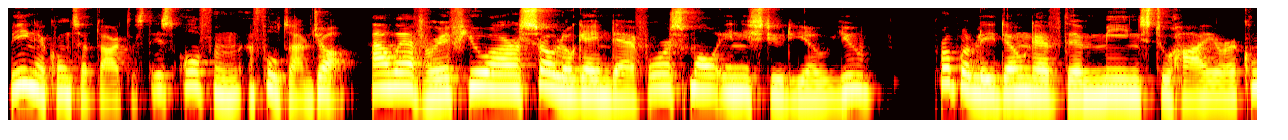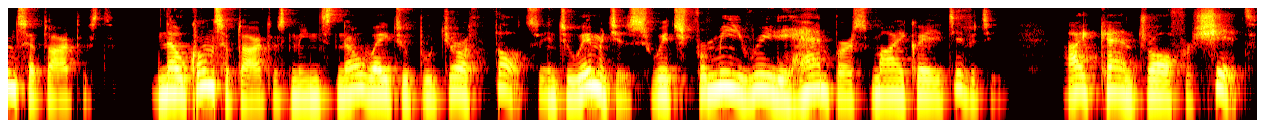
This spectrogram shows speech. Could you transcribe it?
Being a concept artist is often a full time job. However, if you are a solo game dev or a small indie studio, you probably don't have the means to hire a concept artist. No concept artist means no way to put your thoughts into images, which for me really hampers my creativity. I can't draw for shit,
